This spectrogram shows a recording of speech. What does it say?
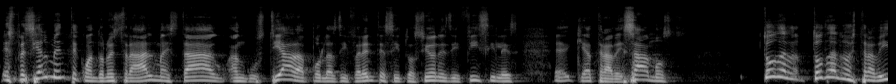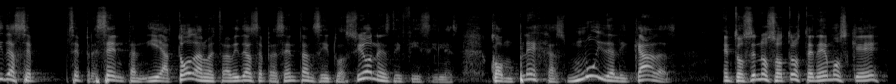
Especialmente cuando nuestra alma está angustiada por las diferentes situaciones difíciles eh, que atravesamos. Toda, toda nuestra vida se, se presentan y a toda nuestra vida se presentan situaciones difíciles, complejas, muy delicadas. Entonces nosotros tenemos que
